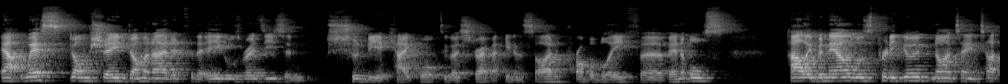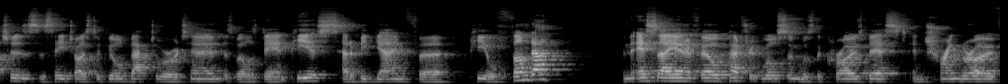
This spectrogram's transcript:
Out west, Dom Sheed dominated for the Eagles Rezzies and should be a cakewalk to go straight back into the side, probably for Venables. Harley Bennell was pretty good, 19 touches as he tries to build back to a return, as well as Dan Pearce had a big game for Peel Thunder. In the SANFL, Patrick Wilson was the Crows' best, and Trengrove,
